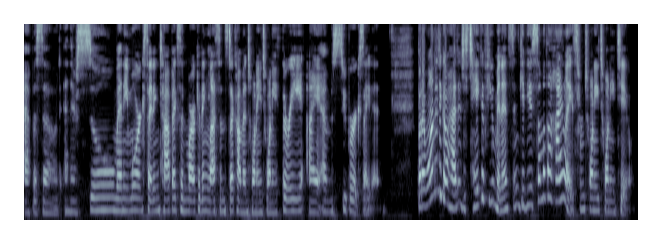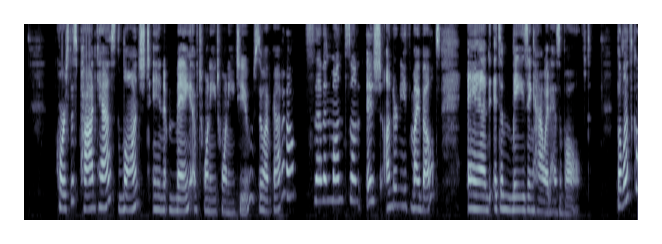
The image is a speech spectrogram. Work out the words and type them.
episode, and there's so many more exciting topics and marketing lessons to come in 2023. I am super excited. But I wanted to go ahead and just take a few minutes and give you some of the highlights from 2022. Of course, this podcast launched in May of 2022, so I've got about seven months on ish underneath my belt, and it's amazing how it has evolved. But let's go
